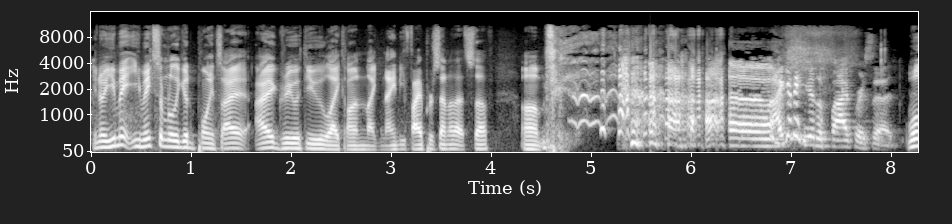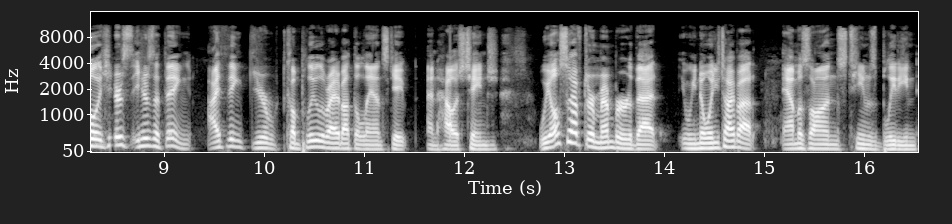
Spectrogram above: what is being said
You know, you make you make some really good points. I I agree with you like on like ninety five percent of that stuff. Um, uh, I gotta hear the five percent. well, here's here's the thing. I think you're completely right about the landscape and how it's changed. We also have to remember that we know when you talk about Amazon's teams bleeding,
